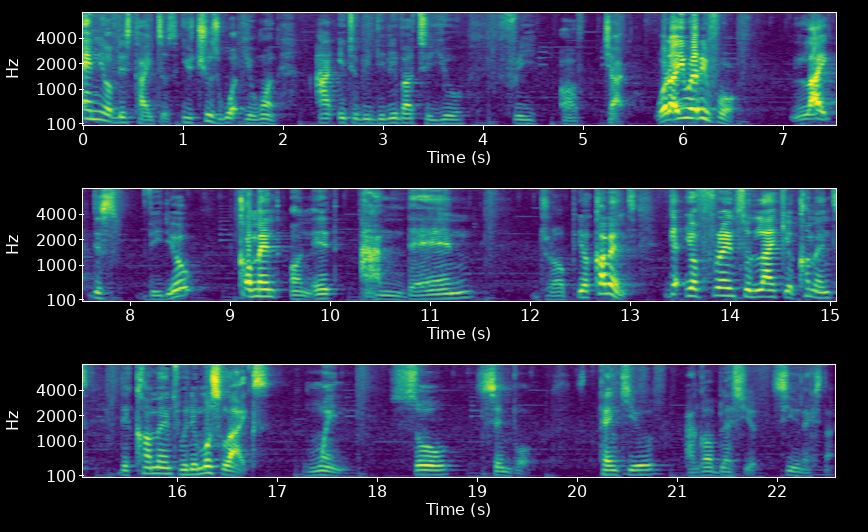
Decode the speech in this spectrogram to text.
any of these titles. You choose what you want and it will be delivered to you free of charge. What are you waiting for? Like this video, comment on it, and then drop your comment. Get your friends to like your comment. The comment with the most likes win. So simple. Thank you, and God bless you. See you next time.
